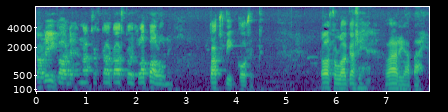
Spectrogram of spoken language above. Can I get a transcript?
Tää on liikaa tehdä naksahtaa taas toi lapalu niin kaksi viikkoa sitten. Taas tullaan käsi vääriä päin.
